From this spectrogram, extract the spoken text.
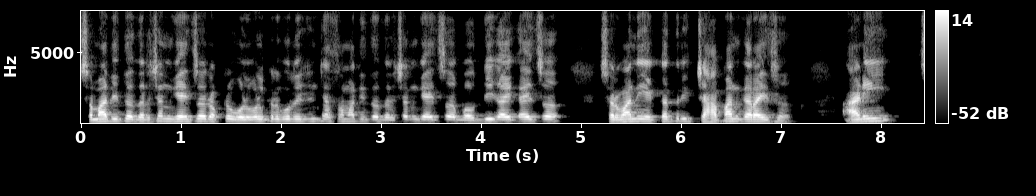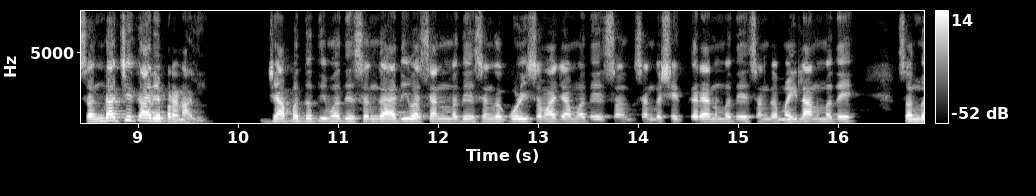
समाधीचं दर्शन घ्यायचं डॉक्टर गोळवलकर गुरुजींच्या समाधीचं दर्शन घ्यायचं बौद्धिक ऐकायचं सर्वांनी एकत्रित चहापान करायचं आणि संघाची कार्यप्रणाली ज्या पद्धतीमध्ये संघ आदिवास्यांमध्ये संघ कोळी समाजामध्ये संघ शेतकऱ्यांमध्ये संघ महिलांमध्ये संघ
